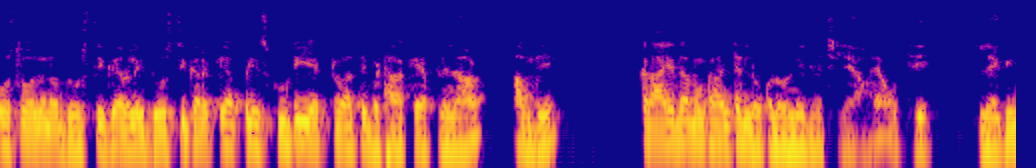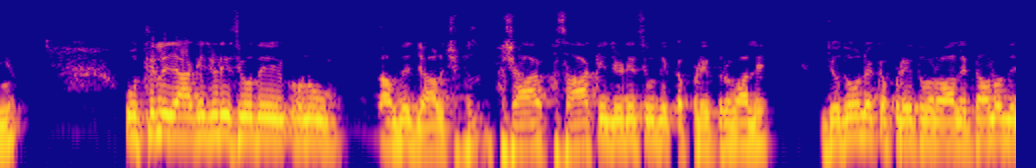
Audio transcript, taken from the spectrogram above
ਉਸ ਤੋਂ ਬਾਅਦ ਉਹਨਾਂ ਦੋਸਤੀ ਕਰਨ ਲਈ ਦੋਸਤੀ ਕਰਕੇ ਆਪਣੀ ਸਕੂਟੀ ਐਕਟਿਵਾ ਤੇ ਬਿਠਾ ਕੇ ਆਪਣੇ ਨਾਲ ਆਪਦੇ ਕਿਰਾਏ ਦਾ ਮਕਾਨ ਢਿੱਲੋਂ ਕਲੋਨੀ ਦੇ ਵਿੱਚ ਲਿਆ ਹੋਇਆ, ਉੱਥੇ ਲੈ ਗਈਆਂ। ਉੱਥੇ ਲਿਜਾ ਕੇ ਜਿਹੜੇ ਸੀ ਉਹਦੇ ਉਹਨੂੰ ਆਪਦੇ ਜਾਲ 'ਚ ਫਸਾ ਫਸਾ ਕੇ ਜਿਹੜੇ ਸੀ ਉਹਦੇ ਕੱਪੜੇ ਉਤਰਵਾ ਲਏ। ਜਦੋਂ ਉਹਨੇ ਕੱਪੜੇ ਉਤਰਵਾ ਲਏ ਤਾਂ ਉਹਨਾਂ ਦੇ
